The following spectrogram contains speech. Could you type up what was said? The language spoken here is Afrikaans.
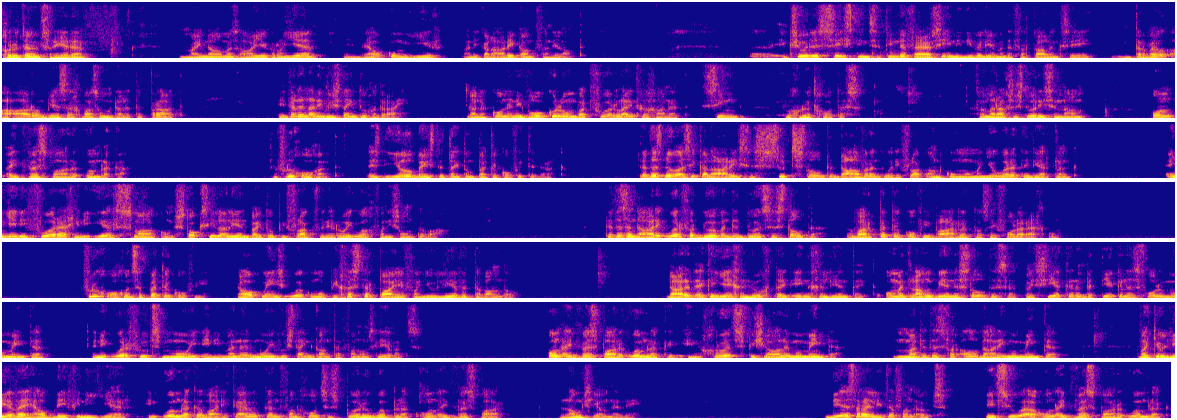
Groete en vrede. My naam is Haie Kronje en welkom hier aan die Kalahari kant van die land. Eksodus 16 se 10de versie in die Nuwe Lewende Vertaling sê terwyl Aaron besig was om met hulle te praat, het hulle na die woestyn toe gedraai. Hulle kon in die wolkkolom wat voor hulle uitgegaan het, sien hoe groot God is. Vanmiddag se storie se naam onuitwisbare oomblikke. Vroegoggend is die heel beste tyd om bitter koffie te drink. Dit is nou as die Kalahari se soet stilte dawerend oor die vlak aankom om in jou ore te leer klink en jy die voorreg en die eer smaak om stoksiel alleen buite op die vlak vir die rooi oog van die son te wag. Dit is in daardie oorverdowende doodse stilte waar bitter koffie waarlik tot sy volle reg kom. Vroegoggend se pitte koffie help mens ook om op die gisterpaaie van jou lewe te wandel. Daar het ek en jy genoeg tyd en geleentheid om met lang bene stil te sit by sekere betekenisvolle momente in die oorvloedsmooi en die minder mooi woestynkante van ons lewens. Onuitwisbare oomblikke en groot spesiale momente. Maar dit is veral daardie momente wat jou lewe help definieer en oomblikke waar die kerelkind van God se spore hooplik onuitwisbaar langs joune lê. Die Israeliete van ouds het so 'n onuitwisbare oomblik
